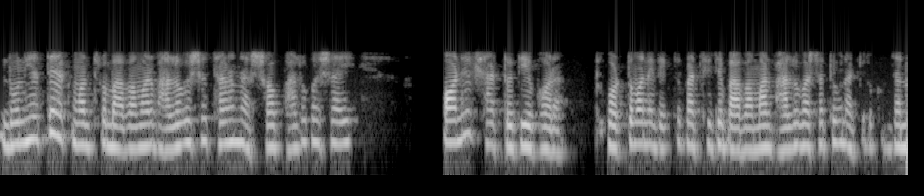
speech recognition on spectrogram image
দুনিয়াতে একমাত্র বাবা মার ভালোবাসা ছাড়া না সব ভালোবাসাই অনেক স্বার্থ দিয়ে ভরা। বর্তমানে দেখতে পাচ্ছি যে বাবা মার ভালোবাসাতেও না কীরকম যেন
